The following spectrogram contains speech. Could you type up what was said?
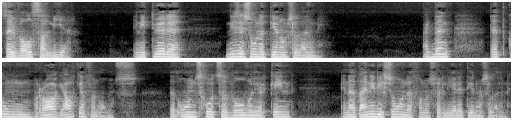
sy wil sal leer en die tweede nie sy sonde teen hom sal hou nie. Ek dink dit kom raak elkeen van ons dat ons God se wil wil leer ken en dat hy nie die sonde van ons verlede teen ons hou nie.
